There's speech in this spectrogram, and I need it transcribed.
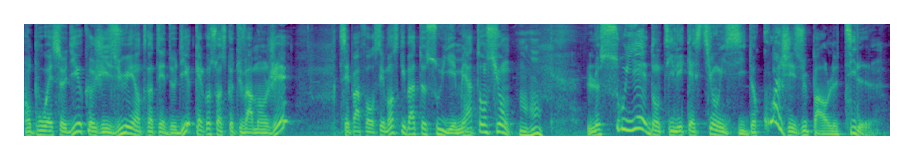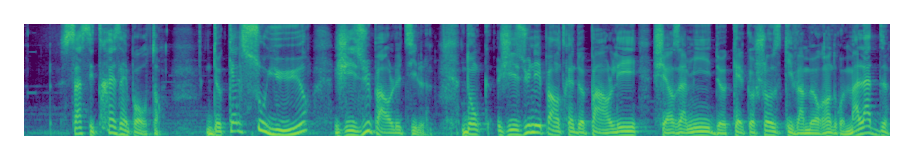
on pourrait se dire que Jésus est en train de dire, quel que soit ce que tu vas manger, c'est pas forcément ce qui va te souiller. Mais attention, le souiller dont il est question ici, de quoi Jésus parle-t-il? Ça, c'est très important. De quelle souillure Jésus parle-t-il Donc, Jésus n'est pas en train de parler, chers amis, de quelque chose qui va me rendre malade.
